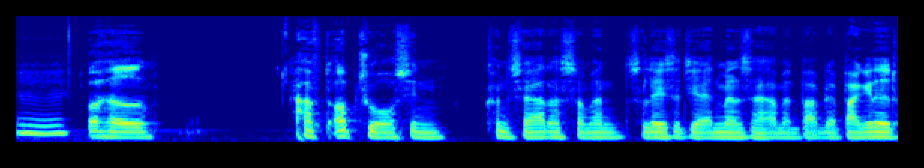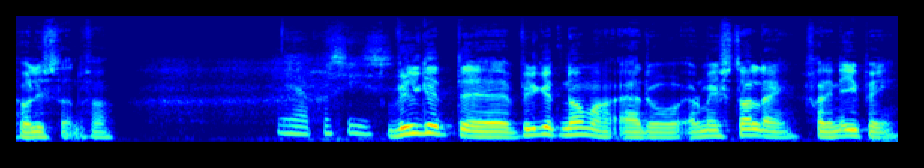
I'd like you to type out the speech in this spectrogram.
Mm. og havde haft optur over sine koncerter, så man så læser de her anmeldelser her, og man bare bliver banket ned et hul i stedet for. Ja, præcis. Hvilket, øh, hvilket nummer er du, er du mest stolt af fra din EP?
